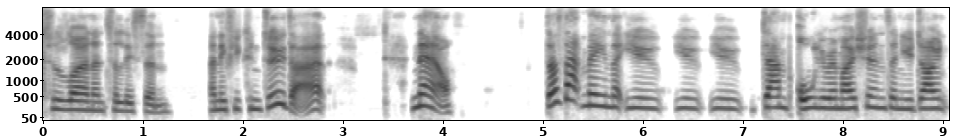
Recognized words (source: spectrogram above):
to learn and to listen. And if you can do that, now does that mean that you you you damp all your emotions and you don't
